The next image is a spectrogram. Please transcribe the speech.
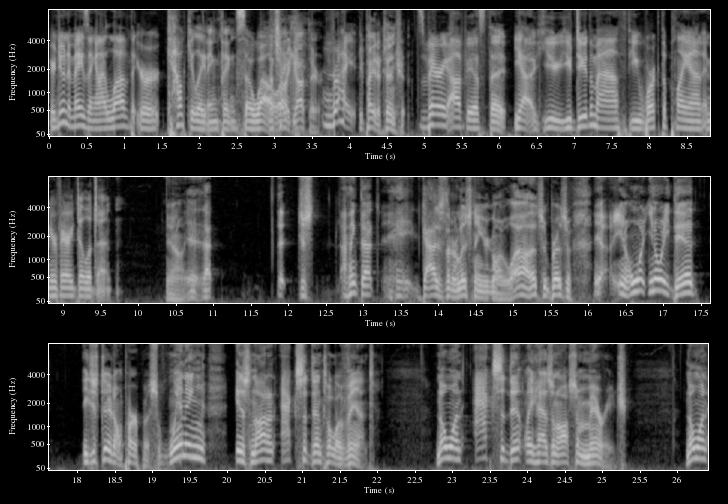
you're doing amazing and I love that you're calculating things so well. That's like, how he got there. Right. He paid attention. It's very obvious that yeah, you you do the math, you work the plan and you're very diligent. Yeah, that that just I think that hey, guys that are listening, you're going, "Wow, that's impressive." Yeah, you know what? You know what he did? He just did it on purpose. Winning is not an accidental event. No one accidentally has an awesome marriage. No one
